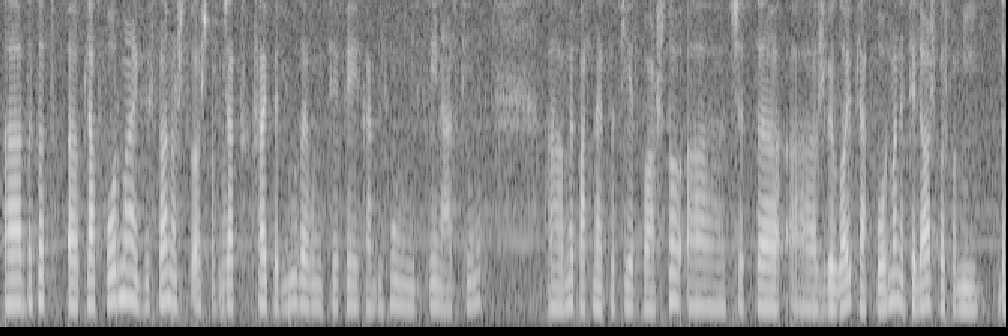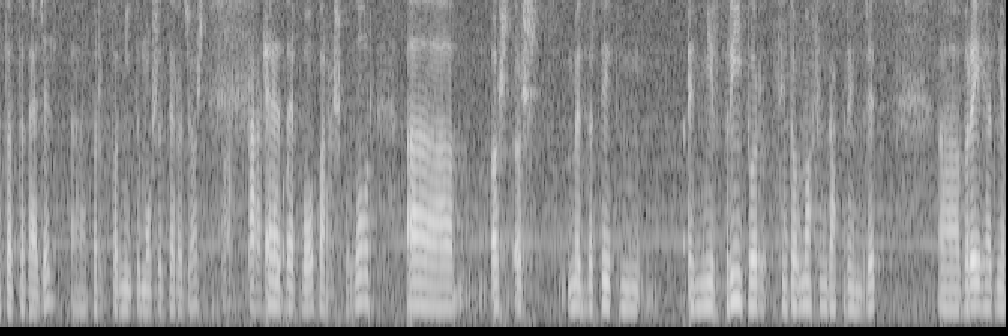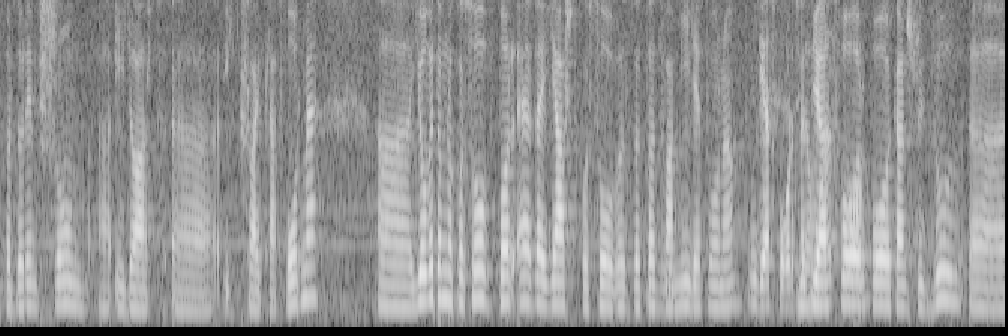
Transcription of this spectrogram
Do të thotë platforma ekziston, është është gjatë kësaj periudhe UNICEF-i ka ndihmu Ministrinë e Arsimit me partnerë të tjerë po ashtu që të zhvillojë platformën e cila është për fëmijë, do të thotë të vegjël, për fëmijë të moshës 0-6. Po, parashkollor. Edhe po, parashkollor. Është është me të vërtetë e mirëpritur sidomos nga prindërit, vërehet një përdorim shumë i lartë i kësaj platforme, jo vetëm në Kosovë, por edhe jashtë Kosovës, do të thotë familjet tona, në diasporë sidomos, në diasporë po e kanë shfrytëzu,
